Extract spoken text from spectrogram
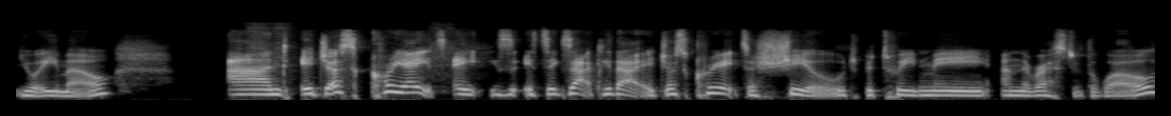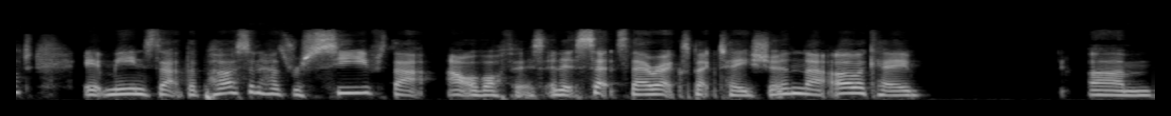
your email. And it just creates a it's exactly that. It just creates a shield between me and the rest of the world. It means that the person has received that out of office and it sets their expectation that oh okay um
